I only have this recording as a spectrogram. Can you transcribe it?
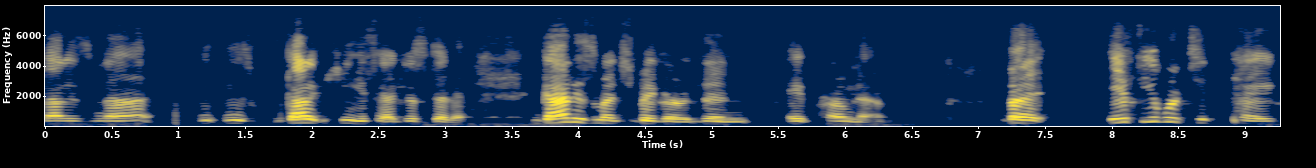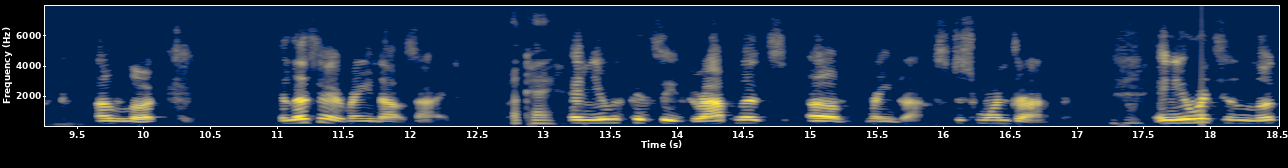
God is not, is God, he, see, I just did it. God is much bigger than a pronoun. But if you were to take a look, and let's say it rained outside, Okay. and you could see droplets of raindrops, just one drop, Mhm. and you were to look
